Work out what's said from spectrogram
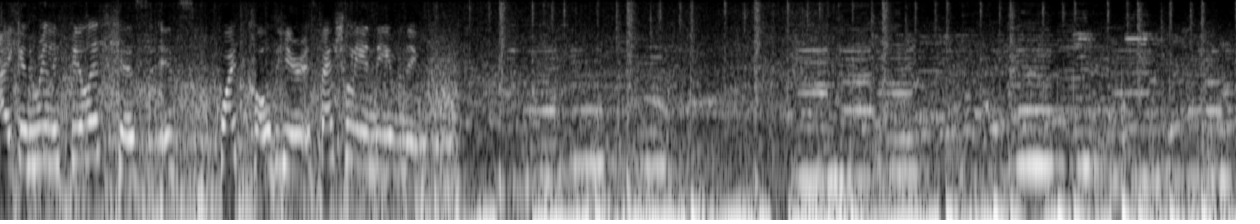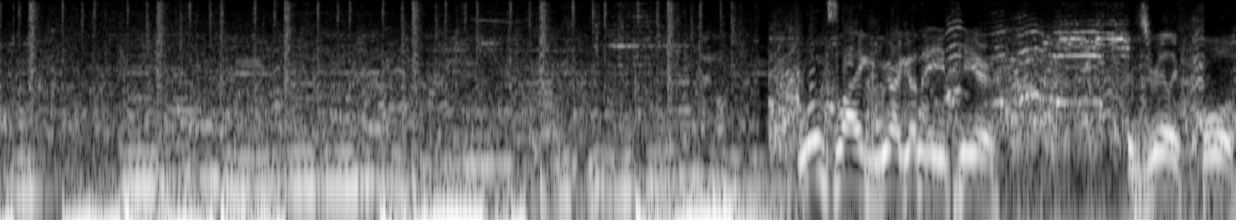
I can really feel it because it's quite cold here, especially in the evening. Looks like we are gonna eat here. It's really full.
